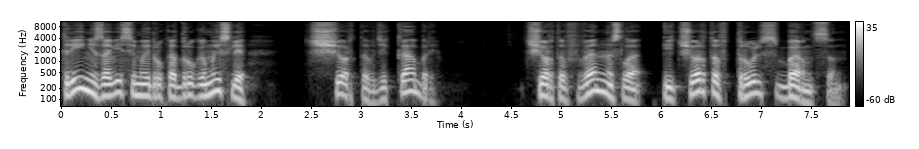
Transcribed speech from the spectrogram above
три независимые друг от друга мысли «Чертов декабрь», «Чертов Веннесла» и «Чертов Трульс Бернсон».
